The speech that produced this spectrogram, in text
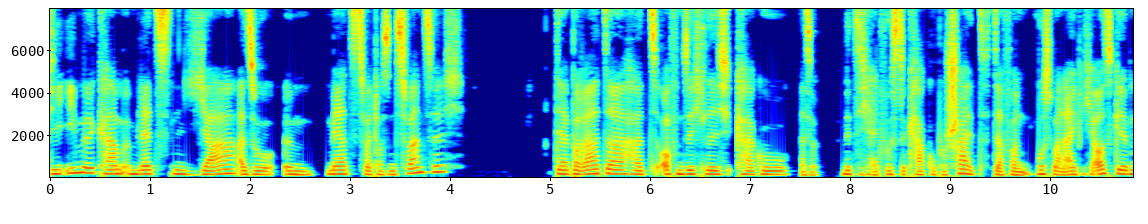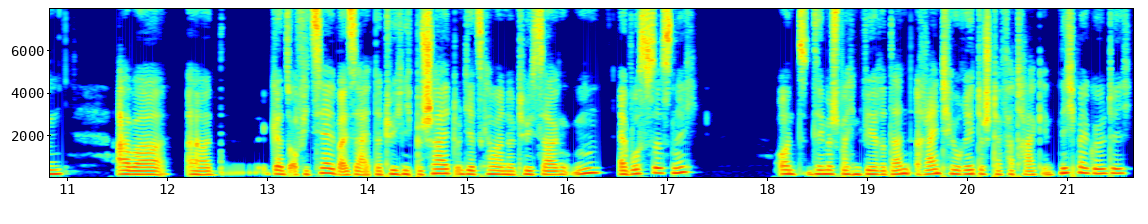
die E-Mail kam im letzten Jahr, also im März 2020. Der Berater hat offensichtlich Kaku, also mit Sicherheit wusste Kaku Bescheid, davon muss man eigentlich ausgeben, aber äh, ganz offiziell weiß er halt natürlich nicht Bescheid und jetzt kann man natürlich sagen, hm, er wusste es nicht. Und dementsprechend wäre dann rein theoretisch der Vertrag eben nicht mehr gültig.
